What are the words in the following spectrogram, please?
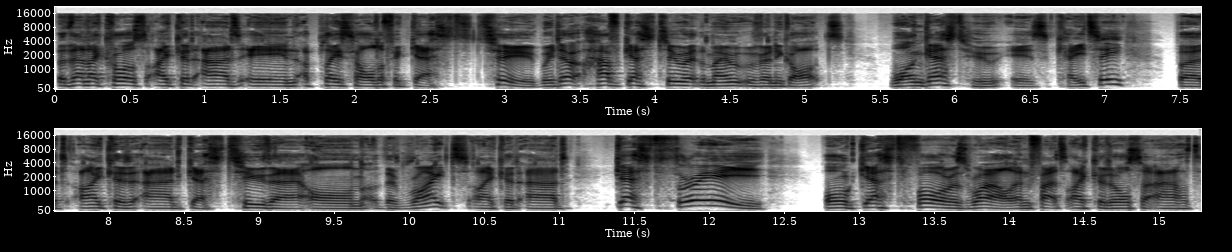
But then, of course, I could add in a placeholder for guest two. We don't have guest two at the moment. We've only got one guest who is Katie, but I could add guest two there on the right. I could add guest three or guest four as well. In fact, I could also add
